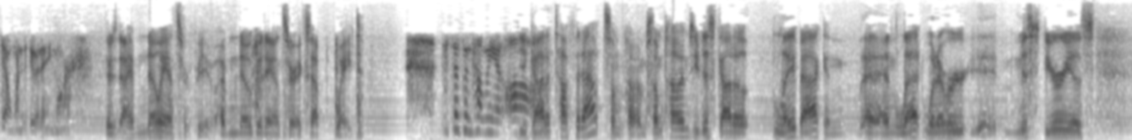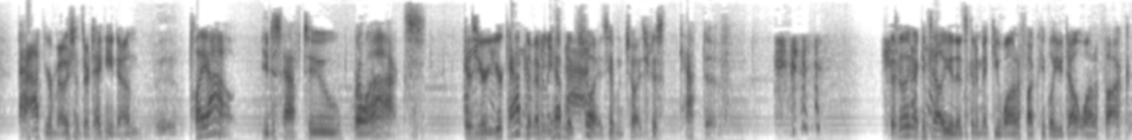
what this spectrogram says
don't want to do it anymore. There's, I have no answer for you. I have no good answer except wait. This doesn't help me at all. You gotta tough it out sometimes. Sometimes you just gotta lay back and and let whatever eh, mysterious path your emotions are taking you down eh, play out. You just have to relax because you're you're captive. I mean, you have no choice. You have no choice. You're just captive. There's nothing I can tell you that's going to make you want to fuck people you don't want to fuck,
